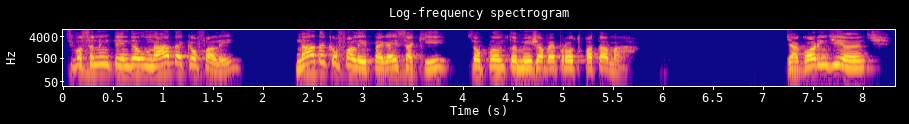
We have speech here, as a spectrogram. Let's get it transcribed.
Se você não entendeu nada que eu falei, nada que eu falei, pegar isso aqui, seu plano também já vai para outro patamar. De agora em diante,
